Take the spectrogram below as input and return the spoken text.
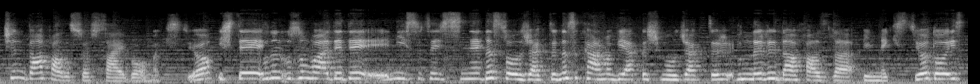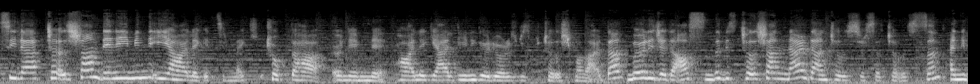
için daha fazla söz sahibi olmak istiyor. İşte bunun uzun vadede en iyi stratejisini nasıl olacaktır, nasıl karma bir yaklaşım olacaktır bunları daha fazla bilmek istiyor. Dolayısıyla çalışan deneyimini iyi hale getirmek çok daha önemli hale geldiğini görüyoruz biz bu çalışmalardan. Böylece de aslında biz çalışan nereden çalışırsa çalışsın hani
